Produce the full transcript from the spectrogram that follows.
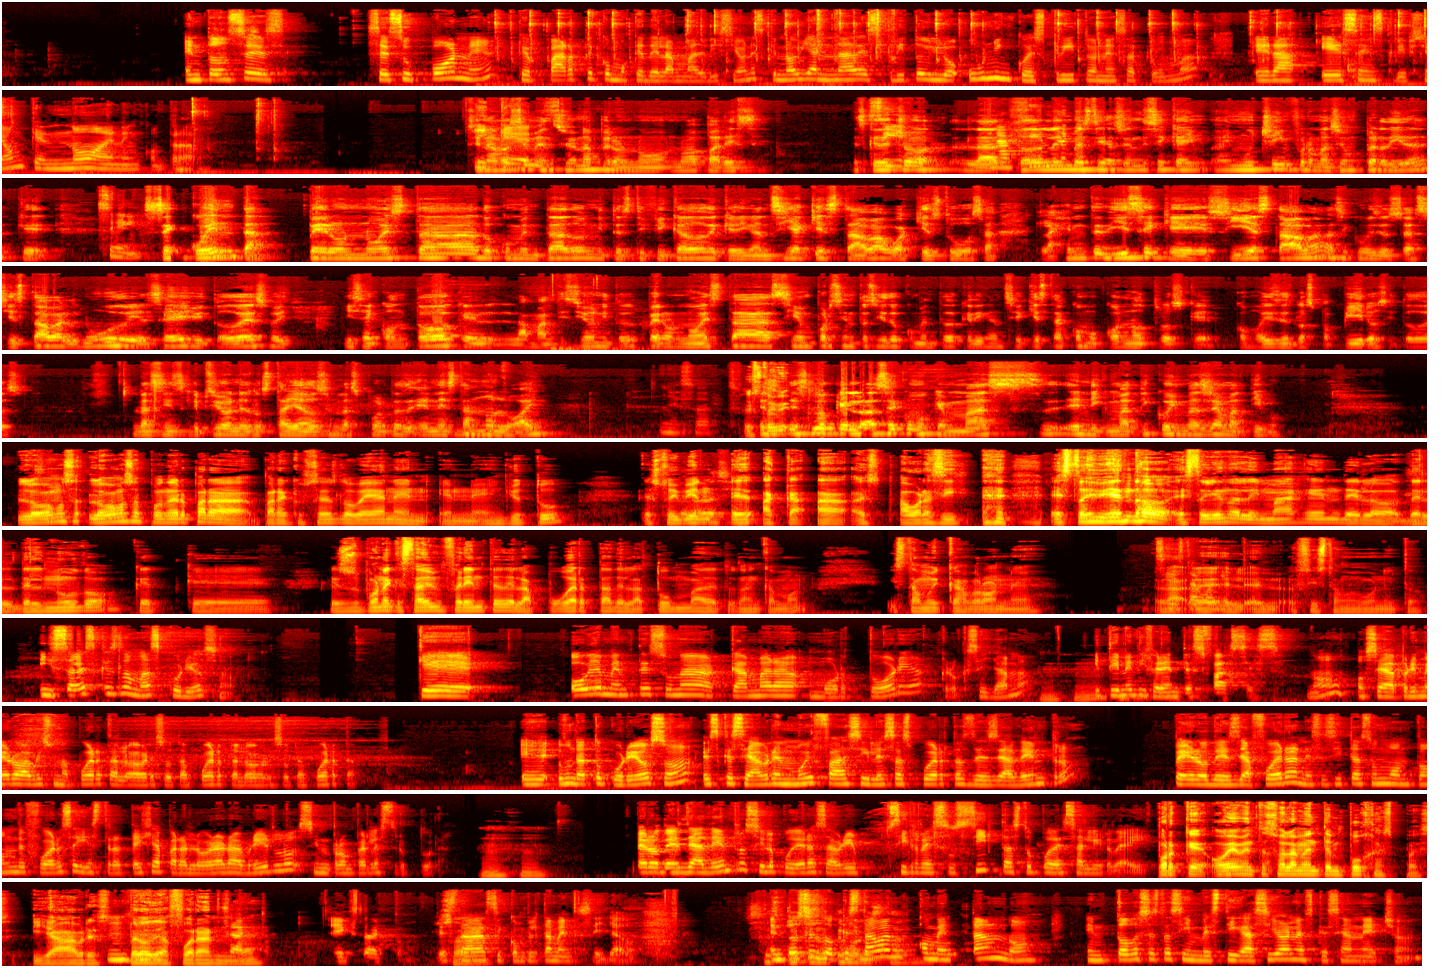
Entonces, se supone que parte como que de la maldición es que no había nada escrito y lo único escrito en esa tumba era esa inscripción que no han encontrado. Sí, nada más se menciona, pero no, no aparece. Es que de hecho, toda la investigación dice que hay, hay, mucha información perdida que se cuenta, pero no está documentado ni testificado de que digan, sí, aquí estaba o aquí estuvo. O sea, la gente dice que sí estaba, así como dice, o sea, sí estaba el nudo y el sello y todo eso, y, se contó que la maldición y todo, pero no está 100% así documentado que digan, sí, aquí está como con otros que, como dices, los papiros y todo eso. Las inscripciones, los tallados en las puertas, en esta no lo hay. Exacto. es, lo que lo hace como que más enigmático y más llamativo. Lo vamos, lo vamos a poner para, para que ustedes lo vean en, en, YouTube. Estoy viendo eh, acá, ah, ahora sí. estoy viendo, estoy viendo la imagen de lo, del, del nudo que, que, se supone que estaba enfrente de la puerta de la tumba de Tutankamón. Y está muy cabrón, eh. Sí, está, sí, está muy bonito. Y sabes qué es lo más curioso? Que obviamente es una cámara mortuoria, creo que se llama, y tiene diferentes fases, ¿no? O sea, primero abres una puerta, luego abres otra puerta, luego abres otra puerta. Eh, un dato curioso es que se abren muy fácil esas puertas desde adentro, pero desde afuera necesitas un montón de fuerza y estrategia para lograr abrirlo sin romper la estructura. Pero desde adentro sí lo pudieras abrir. Si resucitas, tú puedes salir de ahí. Porque obviamente solamente empujas, pues, y ya abres, pero de afuera no. Exacto, exacto. Está así completamente sellado. Entonces, lo que estaban comentando en todas estas investigaciones que se han hecho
